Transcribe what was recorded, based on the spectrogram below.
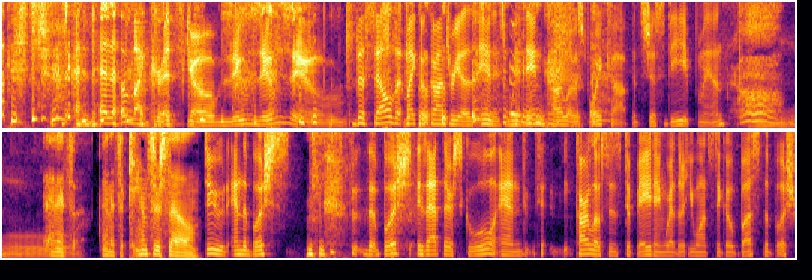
and then a microscope. zoom, zoom, zoom. The cell that mitochondria is in is within Carlos Boy Cop. It's just deep, man. and it's and it's a cancer cell. Dude, and the bush the bush is at their school and Carlos is debating whether he wants to go bust the bush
